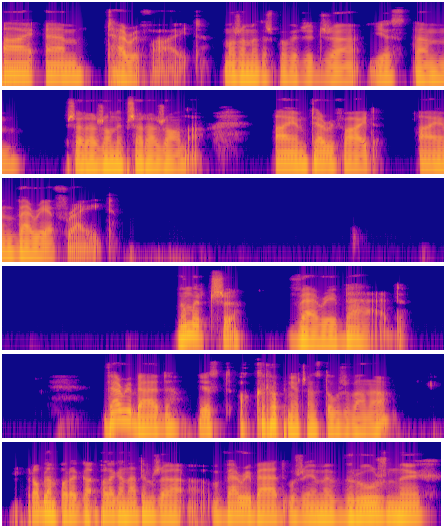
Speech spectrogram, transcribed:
I am terrified. Możemy też powiedzieć, że jestem przerażony, przerażona. I am terrified. I am very afraid. Numer 3. Very bad. Very bad jest okropnie często używana. Problem polega, polega na tym, że very bad użyjemy w różnych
